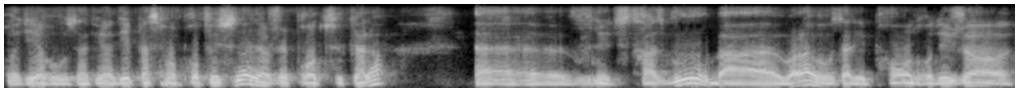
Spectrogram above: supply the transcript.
on va dire, vous avez un déplacement professionnel, hein, je vais prendre ce cas-là, euh, vous venez de Strasbourg, bah voilà, vous allez prendre déjà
